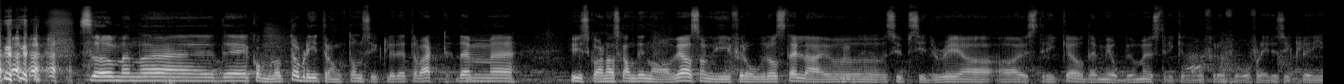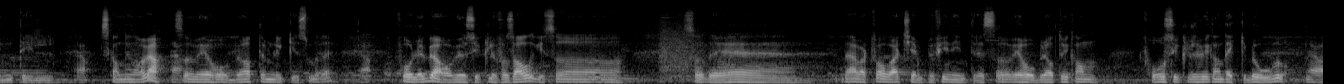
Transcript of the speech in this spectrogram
Så, men eh, det kommer nok til å bli trangt om sykler etter hvert. Dem, eh, Husqvarna Skandinavia, som vi forholder oss til, er jo subsidiary av, av Østerrike. Og de jobber jo med Østerrike nå for å få flere sykler inn til Skandinavia. Så vi håper jo at de lykkes med det. Foreløpig har vi jo sykler for salg, så, så det, det har i hvert fall vært kjempefin interesse. Og vi håper at vi kan få sykler så vi kan dekke behovet. Ja,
